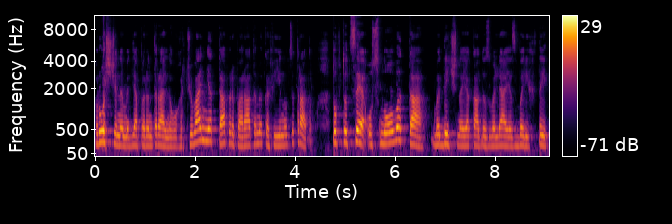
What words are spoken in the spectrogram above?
розчинами для парентерального харчування та препаратами кофеїну цитрату. Тобто, це основа та медична, яка дозволяє зберігти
